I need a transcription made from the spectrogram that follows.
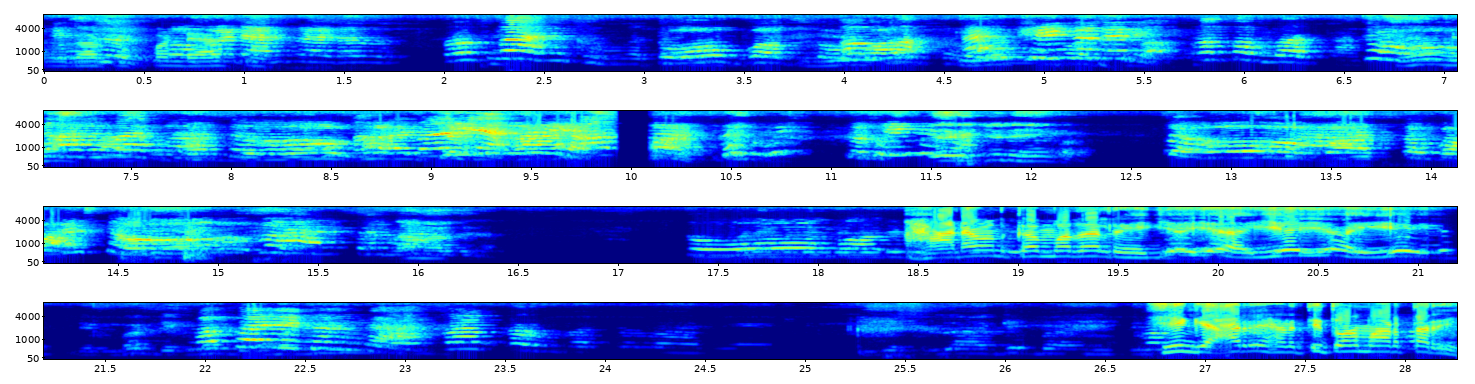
ಹಂಗ ಕಪ್ಪನ್ ಡ್ಯಾನ್ಸ್ ಏ ವಿಜ್ಜಿನಿ ಹಿಂಗ್ ಮಾಡು. ನಾ ಮಾಡ್ತೀನಿ ಹಾಡ ಒಂದ್ ಕಮ್ಮಿ ಅದಲ್ರಿ ಅಯ್ಯೋ ಅಯ್ಯೋ ಅಯ್ಯೋ ಅಯ್ಯೋ ಅಯ್ಯೋ ಡಿಂಬ ಅಯ್ಯಯ್ಯ ಅಯ್ಯಯ್ಯ ಅಯ್ಯಯ್ಯ ಹಿಂಗ ಯಾರು ಹೆಣತಿ ತೊಗೊಂಡ್ ಮಾಡ್ತಾರ್ರಿ?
